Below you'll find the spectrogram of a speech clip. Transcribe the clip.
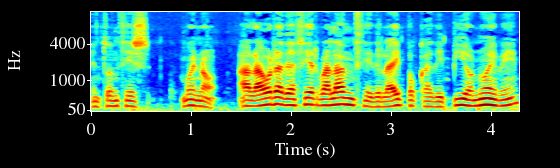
entonces bueno a la hora de hacer balance de la época de Pío IX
